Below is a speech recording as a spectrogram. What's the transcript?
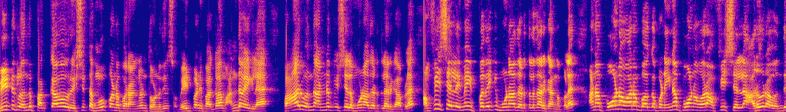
வீட்டுக்குள்ள வந்து பக்காவாக ஒரு விஷயத்த மூவ் பண்ண போகிறாங்களோன்னு தோணுது. ஸோ வெயிட் பண்ணி பார்க்கலாம். அந்த வகையில் பாரு வந்து அன்அபிஷியல் மூணாவது இடத்துல இருக்காப்ல அபிஷியல்லையுமே இப்போதைக்கு மூணாவது இடத்துல தான் இருக்காங்க போல. ஆனா போன வாரம் பார்க்க போனீங்கன்னா போன வாரம் அபிஷியல்ல அரோரா வந்து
